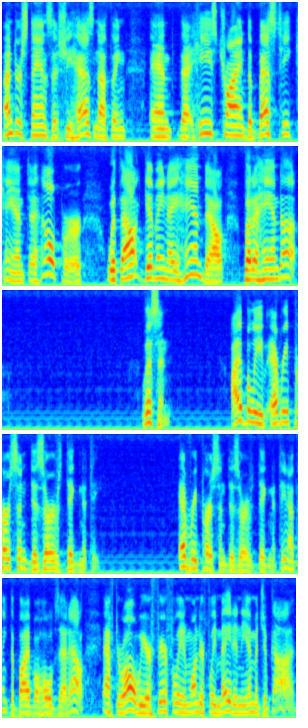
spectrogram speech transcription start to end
understands that she has nothing, and that he's trying the best he can to help her without giving a handout, but a hand up. Listen, I believe every person deserves dignity. Every person deserves dignity, and I think the Bible holds that out. After all, we are fearfully and wonderfully made in the image of God.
